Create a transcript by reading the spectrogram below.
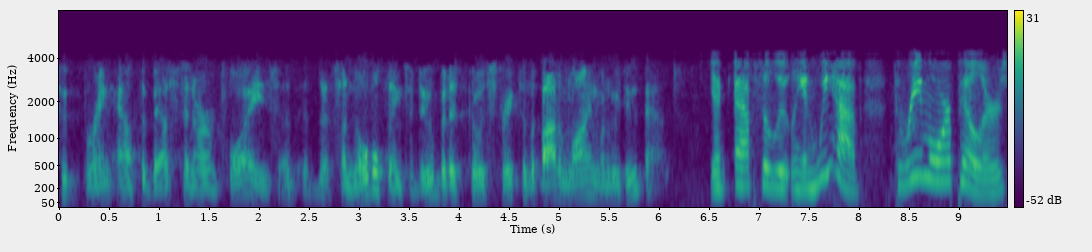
to bring out the best in our employees. Uh, that's a noble thing to do, but it goes straight to the bottom line when we do that. Yeah, absolutely. And we have three more pillars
